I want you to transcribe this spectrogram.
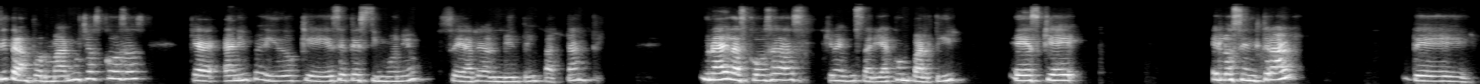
sí, transformar muchas cosas que han impedido que ese testimonio sea realmente impactante. Una de las cosas que me gustaría compartir es que en lo central del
